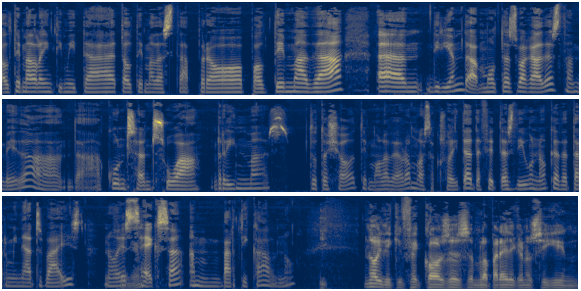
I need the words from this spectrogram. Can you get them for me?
el tema de la intimitat, el tema d'estar a prop, el tema de, eh, diríem, de moltes vegades també de, de consensuar ritmes, tot això té molt a veure amb la sexualitat. De fet, es diu no, que determinats balls no Sí. és sexe en vertical, no? No, i dic, fer coses amb la parella que no siguin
